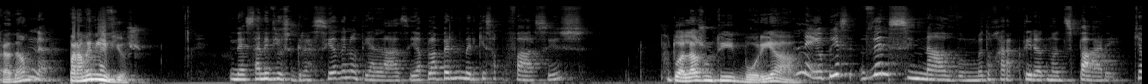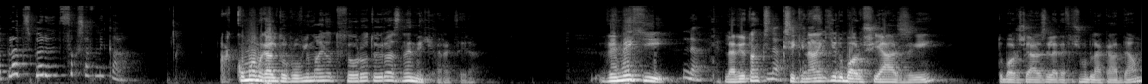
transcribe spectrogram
Black Adam, Ναι. παραμένει ίδιος. Ναι, σαν ιδιοσυγκρασία δεν είναι ότι αλλάζει. Απλά παίρνει μερικές αποφάσεις. Που του αλλάζουν την πορεία. Ναι, οι οποίες δεν συνάδουν με το χαρακτήρα του να τις πάρει. Και απλά τις παίρνει έτσι τα ξαφνικά. Ακόμα μεγαλύτερο πρόβλημα είναι ότι θεωρώ ότι ο ήρωα δεν έχει χαρακτήρα. Δεν έχει. Ναι. Δηλαδή, όταν ξε- Ναι, ξεκινάει έχει και τον παρουσιάζει, τον παρουσιάζει, δηλαδή αυτό είναι ο Black Adam,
